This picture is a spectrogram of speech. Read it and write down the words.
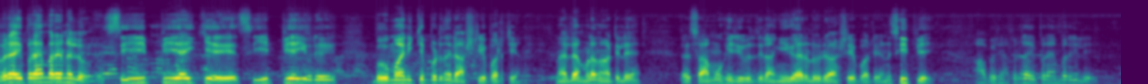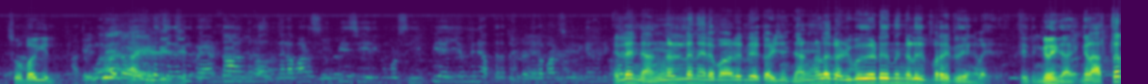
അവരഭിപ്രായം പറയണല്ലോ. സി പി ഐക്ക് സി പി ഐ ഒരു ബഹുമാനിക്കപ്പെടുന്ന രാഷ്ട്രീയ പാർട്ടിയാണ്. നല്ല നമ്മുടെ നാട്ടിലെ സാമൂഹ്യ ജീവിതത്തിൽ അംഗീകാരമുള്ള ഒരു രാഷ്ട്രീയ പാർട്ടിയാണ് സി പി ഐ. അവർ അവരുടെ അഭിപ്രായം പറയില്ലേ? സ്വാഭാവികമല്ലേ അല്ല ഞങ്ങളുടെ നിലപാടിന്റെ കഴിഞ്ഞ ഞങ്ങളെ കഴിവുകേട് നിങ്ങൾ പറയരുത് ഞങ്ങളെ. നിങ്ങൾ നിങ്ങൾ അത്ര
